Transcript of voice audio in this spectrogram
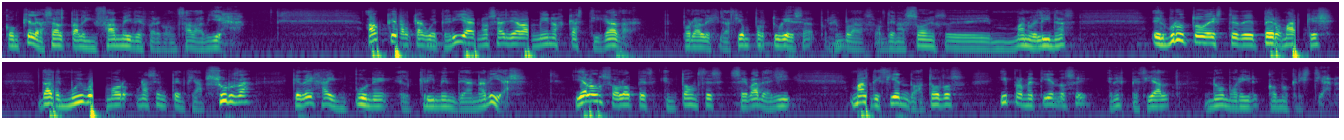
con que le asalta la infame y desvergonzada vieja. Aunque la alcahuetería no se hallaba menos castigada por la legislación portuguesa, por ejemplo las ordenaciones eh, manuelinas, el bruto este de Pero Márquez da de muy buen humor una sentencia absurda que deja impune el crimen de Ana Díaz. Y Alonso López entonces se va de allí maldiciendo a todos y prometiéndose en especial no morir como cristiano.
